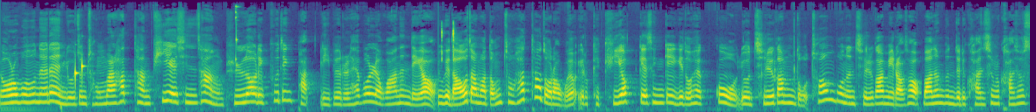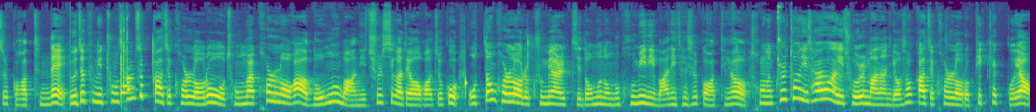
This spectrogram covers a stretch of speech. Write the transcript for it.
여러분 오늘은 요즘 정말 핫한 피의 신상 블러리 푸딩팟 리뷰를 해보려고 하는데요. 이게 나오자마자 엄청 핫하더라고요. 이렇게 귀엽게 생기기도 했고 요 질감도 처음 보는 질감이라서 많은 분들이 관심을 가셨을 것 같은데 이 제품이 총 30가지 컬러로 정말 컬러가 너무 많이 출시가 되어가지고 어떤 컬러를 구매할지 너무너무 고민이 많이 되실 것 같아요. 저는 쿨톤이 사용하기 좋을 만한 6가지 컬러로 픽했고요.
